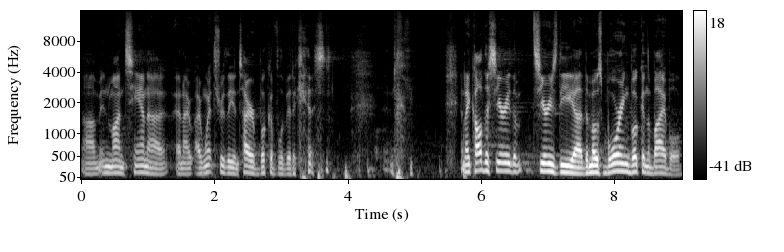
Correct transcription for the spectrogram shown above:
um, in Montana, and I, I, went through the entire book of Leviticus. and I called the series the, series the, uh, the most boring book in the Bible.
